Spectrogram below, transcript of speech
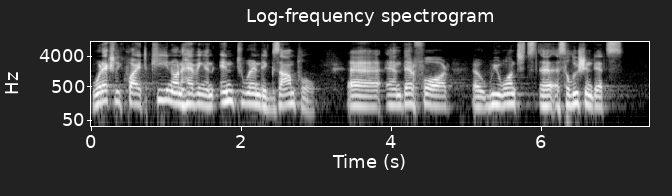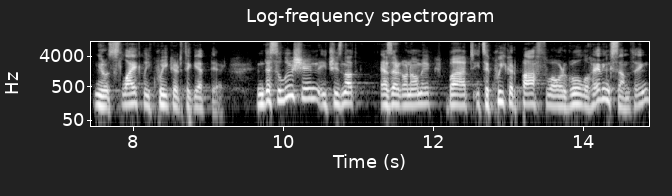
we're actually quite keen on having an end-to-end -end example, uh, and therefore uh, we want uh, a solution that's you know, slightly quicker to get there. And the solution, which is not as ergonomic, but it's a quicker path to our goal of having something,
